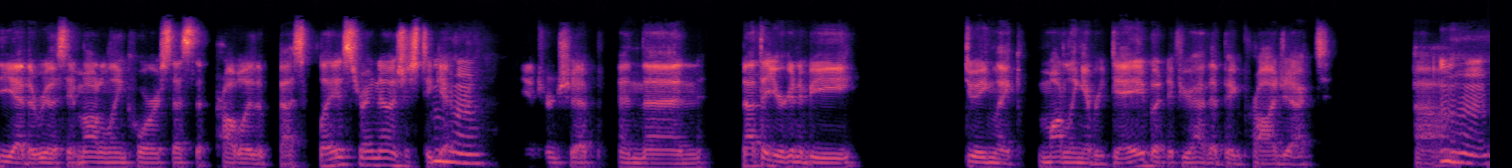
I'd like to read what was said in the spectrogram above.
yeah the real estate modeling course? That's the, probably the best place right now, is just to get mm-hmm. internship, and then not that you're going to be doing like modeling every day, but if you have that big project, um, mm-hmm.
